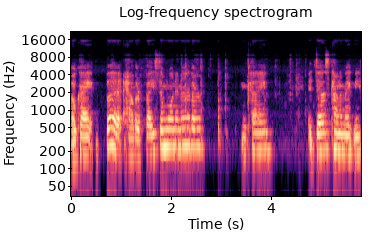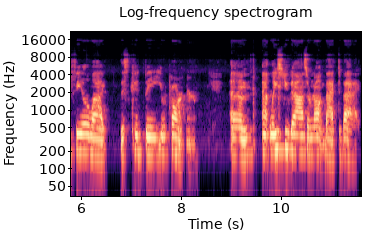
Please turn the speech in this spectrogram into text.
Okay. But how they're facing one another. Okay. It does kind of make me feel like this could be your partner. Um, at least you guys are not back to back,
